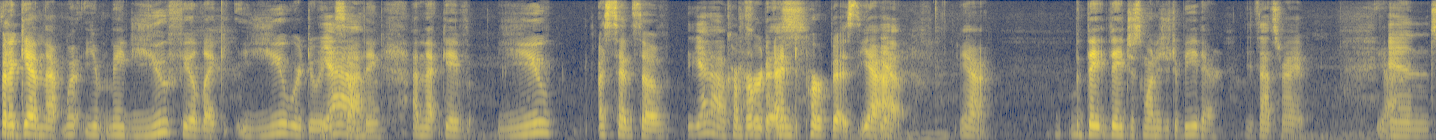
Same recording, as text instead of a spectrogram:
But again, that made you feel like you were doing Yeah. something, and that gave you a sense of yeah, comfort purpose. and purpose. Yeah. yeah, yeah, But they they just wanted you to be there. that's right. Yeah. And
